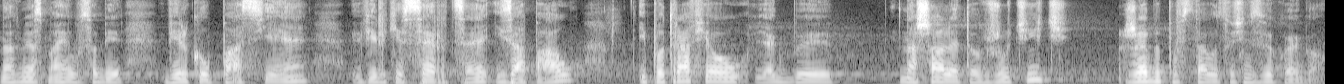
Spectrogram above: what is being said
natomiast mają w sobie wielką pasję, wielkie serce i zapał i potrafią jakby na szale to wrzucić, żeby powstało coś niezwykłego.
